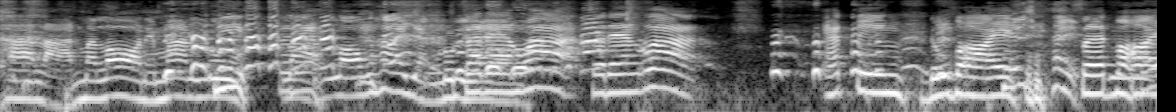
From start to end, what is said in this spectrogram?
พาหลานมาล่อในม่านลูกหลานร้องไห้อย่างรุนแรงแสดงว่าแสดงว่า acting ดูบ่อยไม่ใช่เสิร์ชบ่อย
